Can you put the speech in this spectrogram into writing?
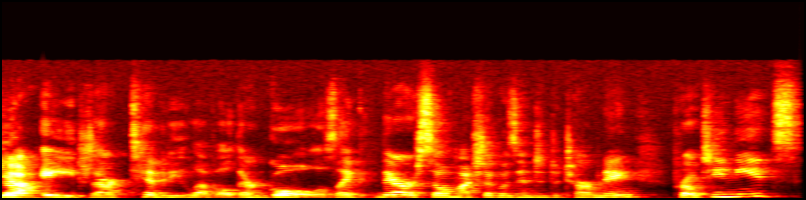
their yeah. age, their activity level, their goals, like there are so much that goes into determining protein needs.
